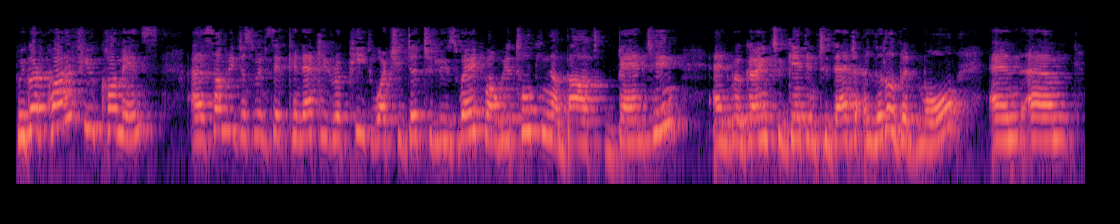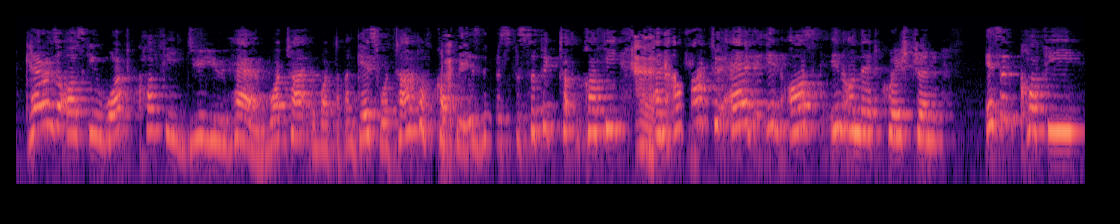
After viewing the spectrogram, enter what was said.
We've got quite a few comments. Uh, somebody just went and said, can Natalie repeat what she did to lose weight? Well, we're talking about banting and we're going to get into that a little bit more. And um, Karen's asking, what coffee do you have? What type? What I guess what type of coffee? Is there a specific t- coffee? And I'd like to add in, ask in on that question isn't coffee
